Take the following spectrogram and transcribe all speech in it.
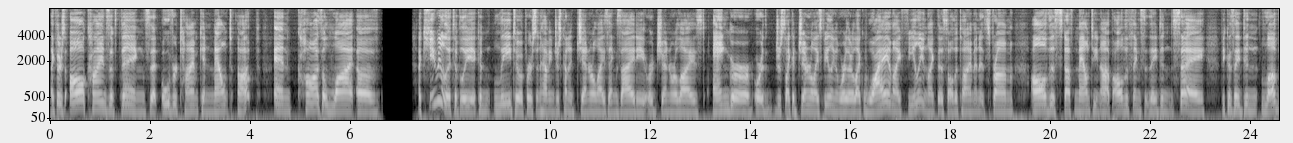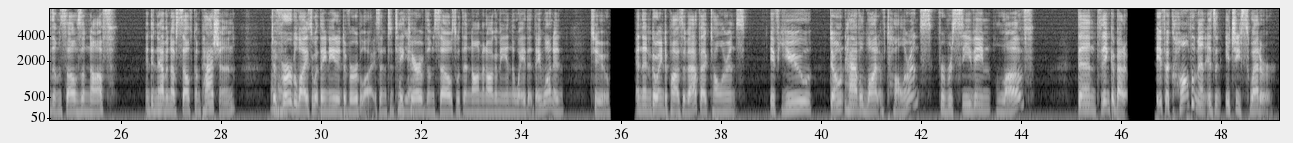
Like there's all kinds of things that over time can mount up and cause a lot of accumulatively it can lead to a person having just kind of generalized anxiety or generalized anger or just like a generalized feeling where they're like why am i feeling like this all the time and it's from all this stuff mounting up all the things that they didn't say because they didn't love themselves enough and didn't have enough self-compassion to uh-huh. verbalize what they needed to verbalize and to take yeah. care of themselves within non-monogamy in the way that they wanted to and then going to positive affect tolerance, if you don't have a lot of tolerance for receiving love, then think about it. If a compliment is an itchy sweater,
